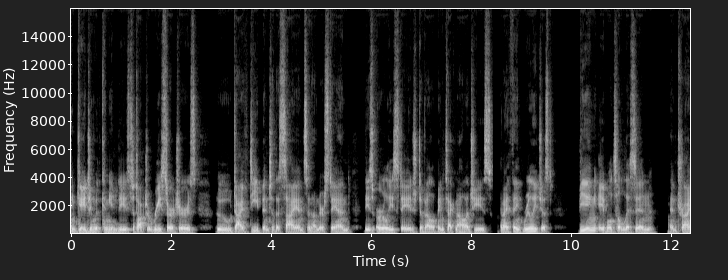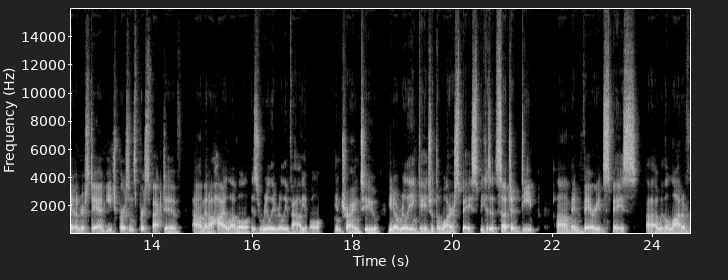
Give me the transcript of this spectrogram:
engaging with communities to talk to researchers who dive deep into the science and understand these early stage developing technologies. And I think really just being able to listen and try and understand each person's perspective um, at a high level is really, really valuable in trying to, you know, really engage with the water space because it's such a deep um, and varied space uh, with a lot of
